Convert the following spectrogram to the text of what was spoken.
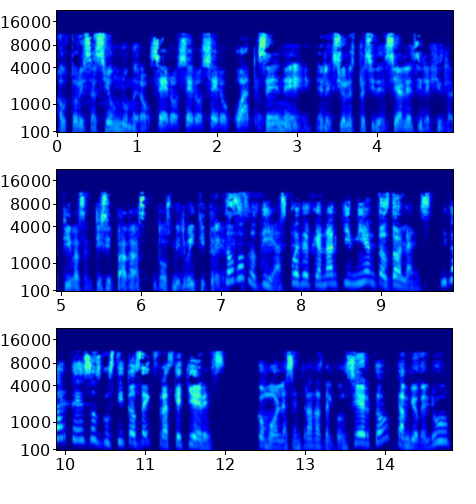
Autorización número 0004. CNE. Elecciones presidenciales y legislativas anticipadas 2023. Todos los días puedes ganar 500 dólares y darte esos gustitos extras que quieres, como las entradas del concierto, cambio de look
